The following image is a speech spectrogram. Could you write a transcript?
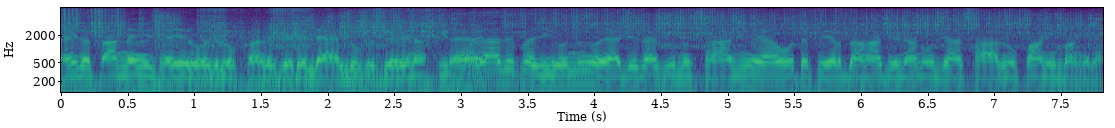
ਅਸੀਂ ਤਾਂ ਤਾਨੇ ਵੀ ਸਹੀ ਰੋਜ਼ ਲੋਕਾਂ ਦੇ ਜਿਹੜੇ ਲੈ ਲੁੱਕ ਗਏ ਨਾ। ਇਹਦਾ ਤੇ ਭਾਜੀ ਉਹਨੂੰ ਹੋਇਆ ਜਿਹਦਾ ਕੋਈ ਨੁਕਸਾਨ ਨਹੀਂ ਹੋਇਆ ਉਹ ਤੇ ਫੇਰ 10 ਦਿਨਾਂ ਨੂੰ ਜਾਂ ਸਾਲ ਨੂੰ ਪਾਣੀ ਮੰਗਦਾ।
